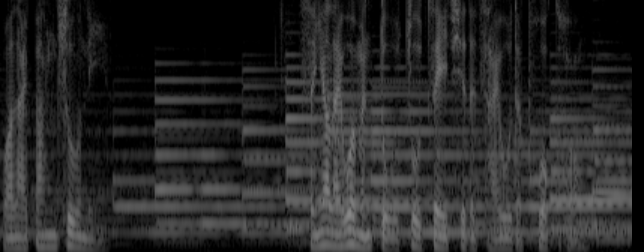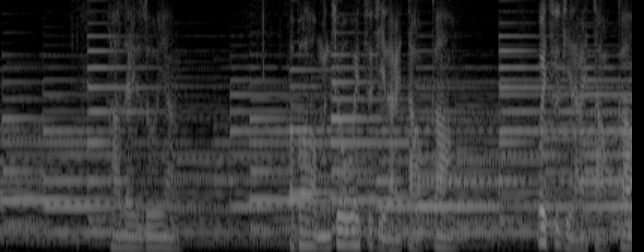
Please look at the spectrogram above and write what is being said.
我要来帮助你。神要来为我们堵住这一切的财务的破口。哈利路亚，好不好？我们就为自己来祷告，为自己来祷告，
